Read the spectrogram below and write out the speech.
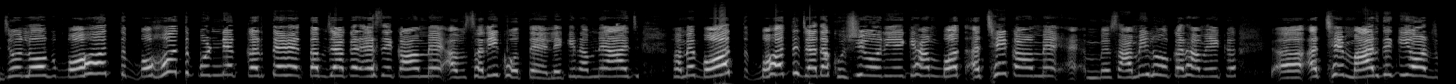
जो लोग बहुत बहुत पुण्य करते हैं, तब जाकर ऐसे काम में अवसरिक होते हैं। लेकिन हमने आज, हमें बहुत बहुत ज़्यादा खुशी हो रही है कि हम बहुत अच्छे काम में शामिल होकर हम एक अच्छे मार्ग की और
